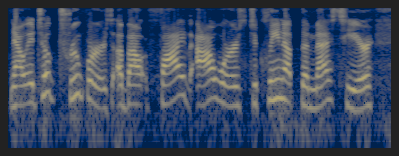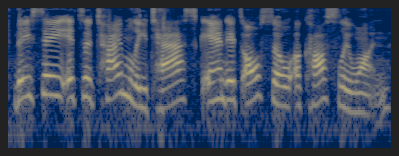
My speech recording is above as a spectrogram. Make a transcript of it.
Now, it took troopers about five hours to clean up the mess here. They say it's a timely task and it's also a costly one.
